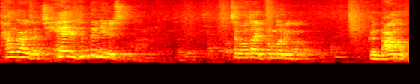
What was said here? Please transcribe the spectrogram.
탄광에서 제일 힘든 일이 있습니다. 오다 본거리 그, 그 나무,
